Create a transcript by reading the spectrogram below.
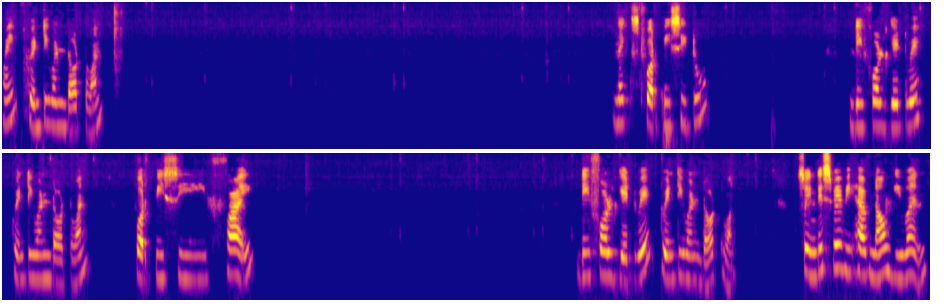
fine 21.1 Next for PC2, default gateway 21.1. For PC5, default gateway 21.1. So in this way we have now given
